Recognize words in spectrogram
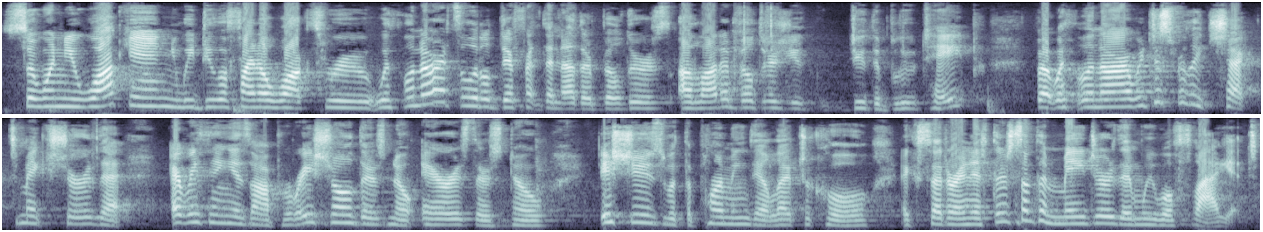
So when you walk in, we do a final walkthrough. With Lennar, it's a little different than other builders. A lot of builders, you do the blue tape. But with Lennar, we just really check to make sure that everything is operational. There's no errors. There's no issues with the plumbing, the electrical, etc. And if there's something major, then we will flag it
